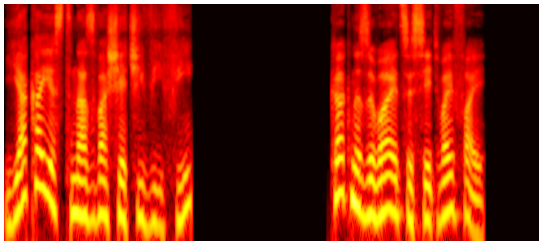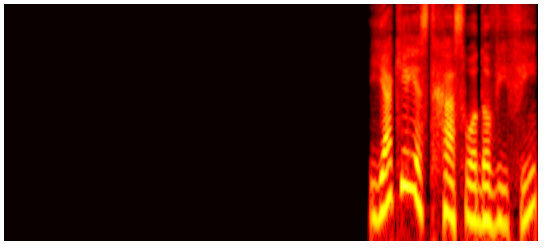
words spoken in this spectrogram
Jaka jest nazwa sieci Wi-Fi? Как называется сеть Wi-Fi? Jakie jest hasło do Wi-Fi?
